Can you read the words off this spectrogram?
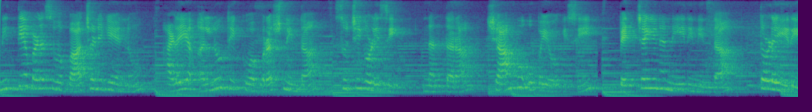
ನಿತ್ಯ ಬಳಸುವ ಬಾಚಣಿಗೆಯನ್ನು ಹಳೆಯ ಹಲ್ಲು ತಿಕ್ಕುವ ಬ್ರಷ್ನಿಂದ ಶುಚಿಗೊಳಿಸಿ, ನಂತರ ಶಾಂಪು ಉಪಯೋಗಿಸಿ ಬೆಚ್ಚಗಿನ ನೀರಿನಿಂದ ತೊಳೆಯಿರಿ.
